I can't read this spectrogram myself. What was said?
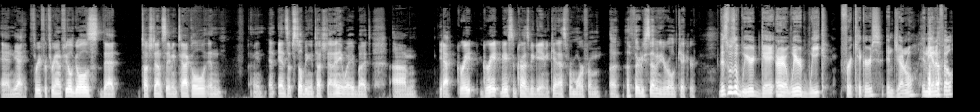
and yeah, three for three on field goals. That touchdown saving tackle, and I mean, and ends up still being a touchdown anyway. But um, yeah, great, great Mason Crosby game. You can't ask for more from a 37 year old kicker. This was a weird game or a weird week for kickers in general in the NFL.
